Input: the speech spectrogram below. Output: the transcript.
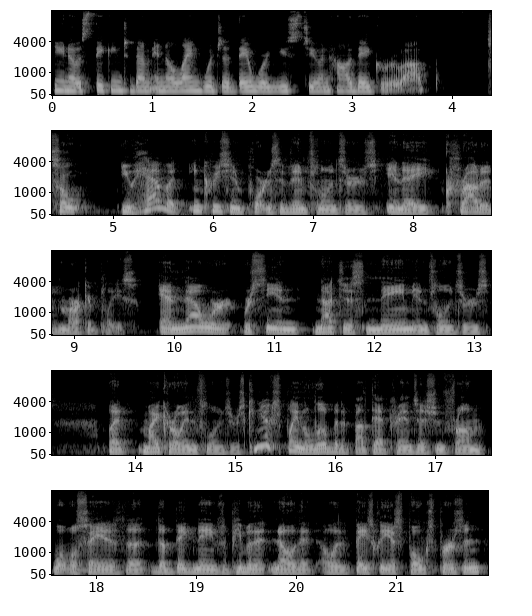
you know, speaking to them in a language that they were used to and how they grew up. So you have an increasing importance of influencers in a crowded marketplace. And now we're, we're seeing not just name influencers, but micro influencers. Can you explain a little bit about that transition from what we'll say is the, the big names, the people that know that, oh, it's basically a spokesperson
